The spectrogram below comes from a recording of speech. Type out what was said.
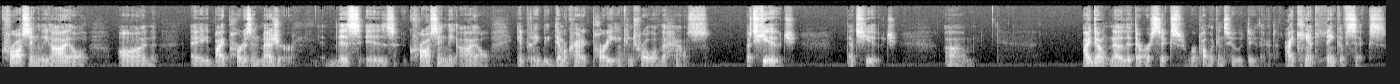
crossing the aisle on a bipartisan measure. This is crossing the aisle and putting the Democratic Party in control of the House. That's huge. That's huge. Um, I don't know that there are six Republicans who would do that. I can't think of six.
